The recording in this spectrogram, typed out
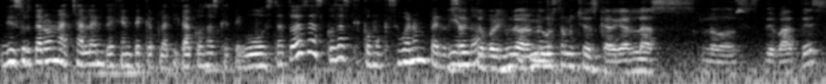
disfrutar una charla entre gente que platica cosas que te gusta, todas esas cosas que como que se fueron perdiendo. Exacto, por ejemplo, a mí me gusta mucho descargar las los debates.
